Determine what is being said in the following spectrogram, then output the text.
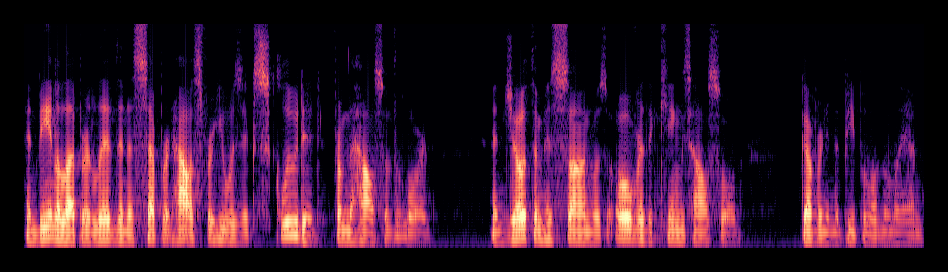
and being a leper, lived in a separate house, for he was excluded from the house of the Lord. And Jotham his son was over the king's household, governing the people of the land.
